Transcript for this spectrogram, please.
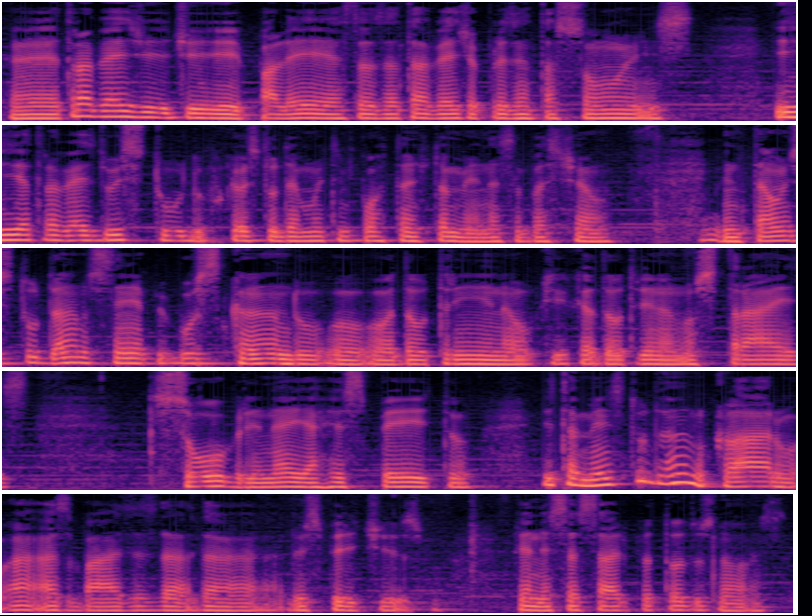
é, através de, de palestras, através de apresentações e através do estudo, porque o estudo é muito importante também, né, Sebastião? Então, estudando sempre, buscando a doutrina, o que, que a doutrina nos traz sobre né, e a respeito, e também estudando, claro, a, as bases da, da, do Espiritismo, que é necessário para todos nós.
